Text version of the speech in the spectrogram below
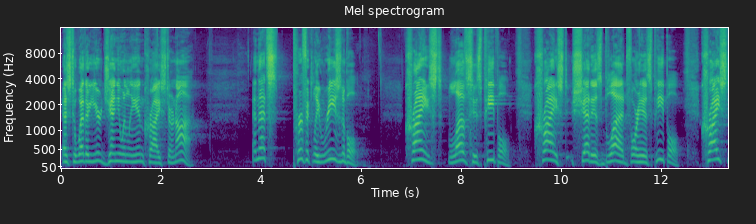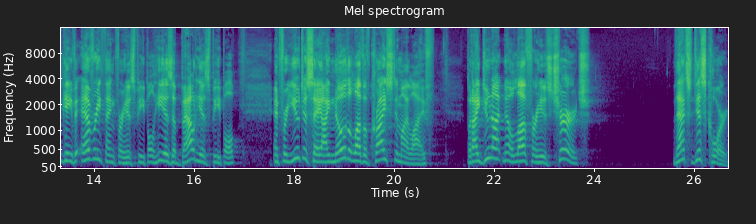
as to whether you're genuinely in Christ or not. And that's perfectly reasonable. Christ loves his people. Christ shed his blood for his people. Christ gave everything for his people. He is about his people. And for you to say, I know the love of Christ in my life, but I do not know love for his church, that's discord.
